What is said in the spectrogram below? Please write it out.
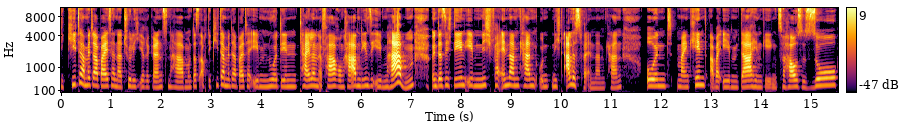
die Kita-Mitarbeiter natürlich ihre Grenzen haben und dass auch die Kita-Mitarbeiter eben nur den Teil an Erfahrung haben, den sie eben haben und dass ich den eben nicht verändern kann und nicht alles verändern kann. Und mein Kind aber eben dahingegen zu Hause so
